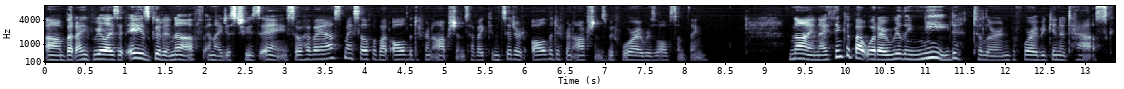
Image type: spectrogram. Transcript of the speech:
Um, but I realize that A is good enough, and I just choose A. So have I asked myself about all the different options? Have I considered all the different options before I resolve something? Nine, I think about what I really need to learn before I begin a task.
